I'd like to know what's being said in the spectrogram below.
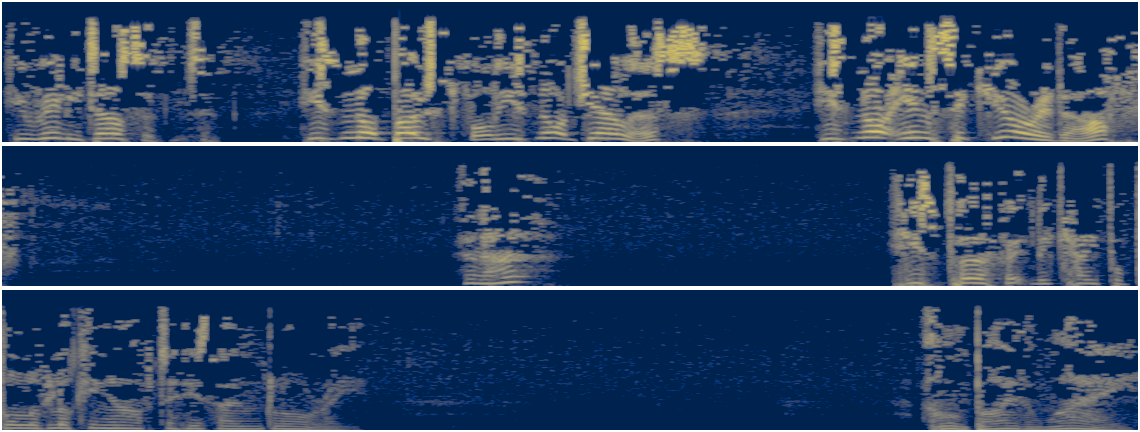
He really doesn't. He's not boastful. He's not jealous. He's not insecure enough. You know? He's perfectly capable of looking after his own glory. Oh, and by the way,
